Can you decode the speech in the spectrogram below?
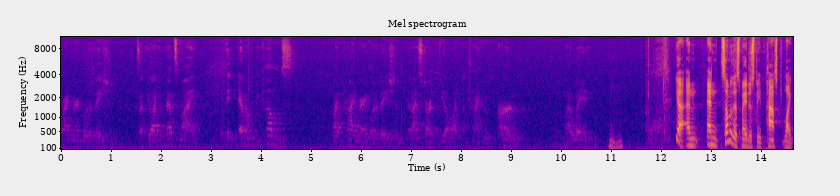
primary motivation. Because I feel like if that's my, if it ever becomes my primary motivation, then I start feeling like I'm trying to earn my way. Mm-hmm. Yeah, and and some of this may just be past like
